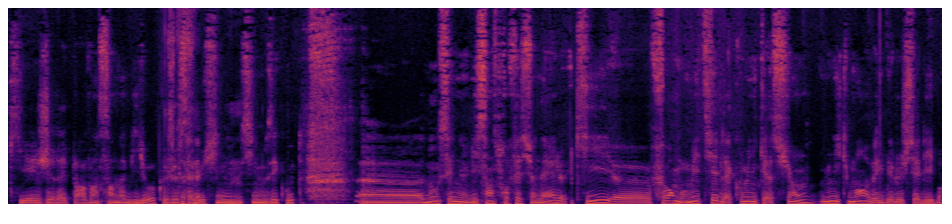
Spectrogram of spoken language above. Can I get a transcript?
qui est gérée par Vincent Mabillot, que je salue s'il si nous écoute. Euh, donc c'est une licence professionnelle qui forme au métier de la communication uniquement avec des logiciels libres.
